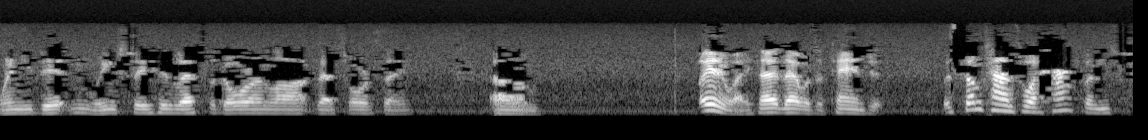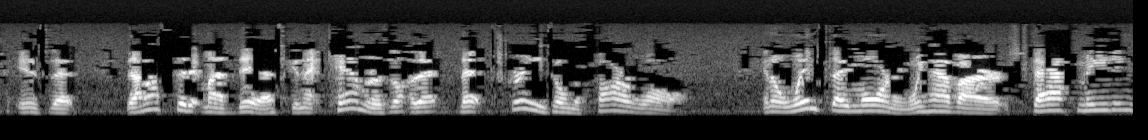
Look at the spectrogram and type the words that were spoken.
when you didn't. We can see who left the door unlocked, that sort of thing. Um, anyway, that, that was a tangent. But sometimes what happens is that, that I'll sit at my desk and that camera is on, that, that screen's on the far wall. And on Wednesday morning, we have our staff meeting,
